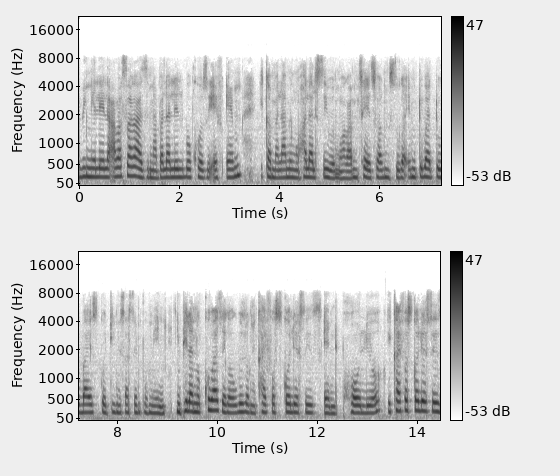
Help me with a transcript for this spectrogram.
ngibingelela abasakazi nabalaleli bokhozi FM igama lami nguhalalisiwe ngwakamthethwa ngisuka emtubatuba esigodini sasempumeni. Ngiphila nokukhubazeka okubizwa nge-kyphoscoliosis and polio. I-kyphoscoliosis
